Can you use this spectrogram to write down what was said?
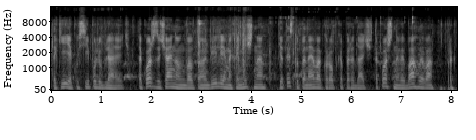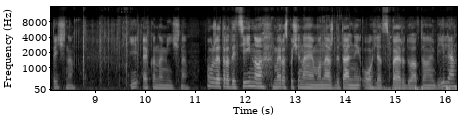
такі, як усі полюбляють. Також, звичайно, в автомобілі механічна п'ятиступенева коробка передач. Також невибаглива, практична і економічна. Ну, Вже традиційно ми розпочинаємо наш детальний огляд спереду автомобіля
